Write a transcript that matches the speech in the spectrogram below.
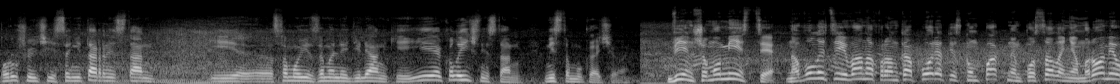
порушуючи санітарний стан і е, самої земельної ділянки, і екологічний стан міста Мукачева. В іншому місці на вулиці Івана Франка поряд із компактним поселенням ромів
